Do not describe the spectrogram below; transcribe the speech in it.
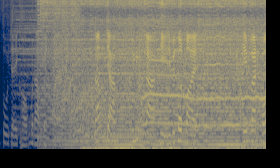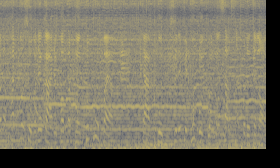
ประตูใจของบรรดาแฟนๆหลังจากวินาทีนี้เป็นต้นไปทีมงานขอนำท่านเข้าสู่บรรยากาศในความบันเทิงทุกรูปแบบ จากกลุ่มศิลปินผู้บุกเบิกและสร้างสรรค์มาโดยตลอด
